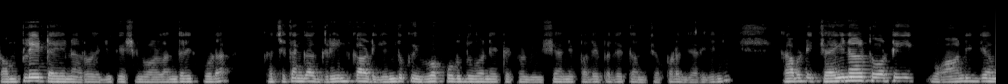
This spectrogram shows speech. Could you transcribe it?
కంప్లీట్ అయినారో ఎడ్యుకేషన్ వాళ్ళందరికీ కూడా ఖచ్చితంగా గ్రీన్ కార్డ్ ఎందుకు ఇవ్వకూడదు అనేటటువంటి విషయాన్ని పదే పదే తను చెప్పడం జరిగింది. కాబట్టి చైనా తోటి వాణిజ్యం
